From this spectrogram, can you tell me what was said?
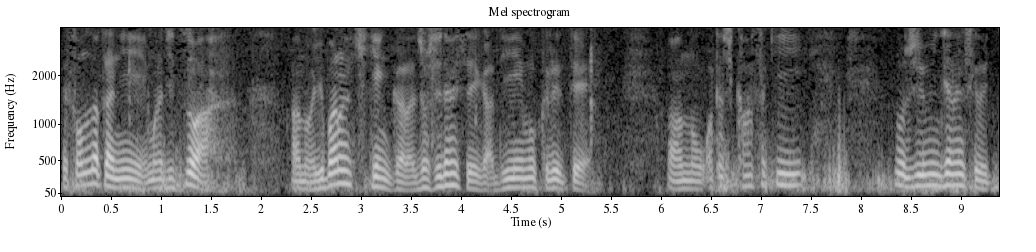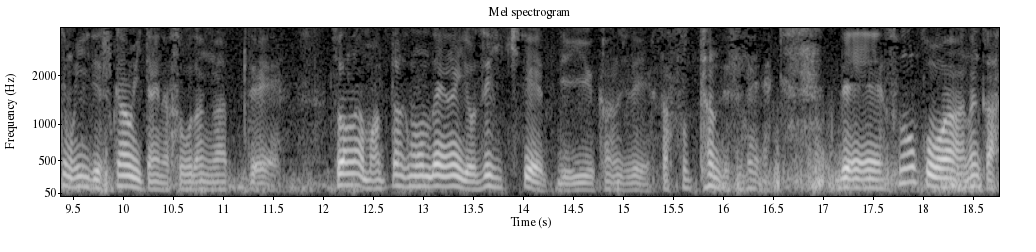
でその中に、まあ、実はあの茨城県から女子大生が DM をくれてあの私川崎の住民じゃないですけど行ってもいいですかみたいな相談があってそれは全く問題ないよ。ぜひ来てっていう感じで誘ったんですね。でその子はなんか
